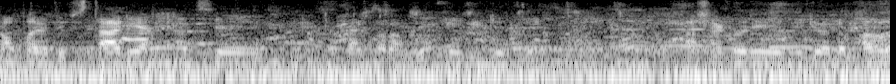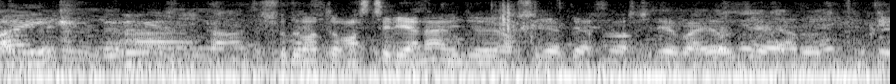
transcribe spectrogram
কম্পারেটিভ স্টাডি আমি হচ্ছে তার করাবো এই ভিডিওতে। আশা করি এই ভিডিওটা ভালো লাগবে। কারণ হচ্ছে শুধুমাত্র অস্ট্রেলিয়া না আমি যে অস্ট্রেলিয়াতে আছে অস্ট্রেলিয়ার বাইরেও যে আরও যে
